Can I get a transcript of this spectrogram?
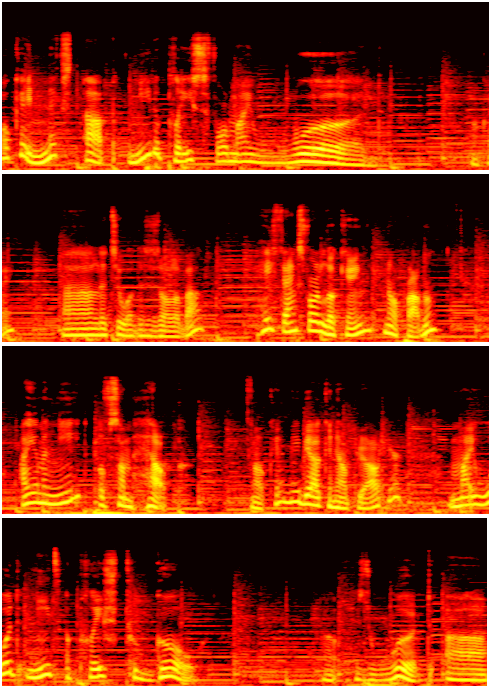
Okay, next up, need a place for my wood. Okay, uh, let's see what this is all about. Hey, thanks for looking. No problem. I am in need of some help. Okay, maybe I can help you out here. My wood needs a place to go. Uh, his wood, uh,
